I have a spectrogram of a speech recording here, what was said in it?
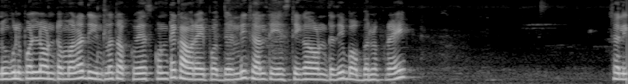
నువ్వుల పళ్ళు ఉండటం వల్ల దీంట్లో తక్కువ వేసుకుంటే కవర్ అయిపోద్దండి. చాలా టేస్టీగా ఉంటుంది బొబ్బర్ల ఫ్రై. చాలా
